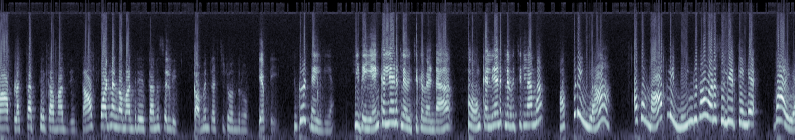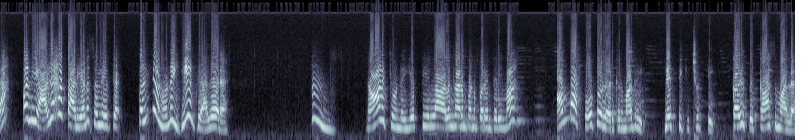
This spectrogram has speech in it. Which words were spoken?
மாப்பிள்ளை கத்திரிக்காய் மாதிரி இருக்கான் பொடலங்காய் மாதிரி இருக்கான்னு சொல்லி கமெண்ட் அடிச்சுட்டு வந்துருவோம். எப்படி? குட் ஐடியா இதை என் கல்யாணத்துல வச்சுக்க வேண்டாம். உன் கல்யாணத்துல வச்சுக்கலாமா? அப்படிங்களா? அப்ப மாப்பிள்ளை நீங்க தான் வர சொல்லியிருக்கீங்க. வாயா வந்து அழகா பாரியான்னு சொல்லியிருக்க. கல்யாணம்னு ஏன் இப்படி அலையற? ம், நாளைக்கு உன்னை எப்படி எல்லாம் அலங்காரம் பண்ண போறேன் தெரியுமா? அம்மா போட்டோல இருக்கிற மாதிரி நெத்திக்கு சுட்டி கழுத்து காசு மாலை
